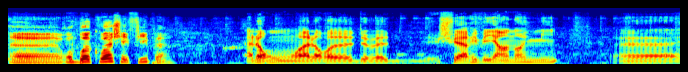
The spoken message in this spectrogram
Euh, on boit quoi chez FIP Alors, on- alors euh, de- je suis arrivé il y a un an et demi euh,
